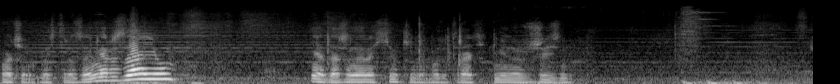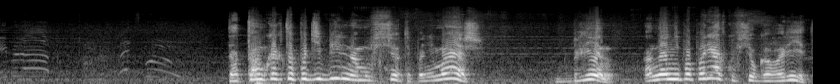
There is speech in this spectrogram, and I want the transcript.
Очень быстро замерзаю. Нет, даже на хилки не буду тратить. Минус жизнь. Да там как-то по-дебильному все, ты понимаешь? Блин, она не по порядку все говорит.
